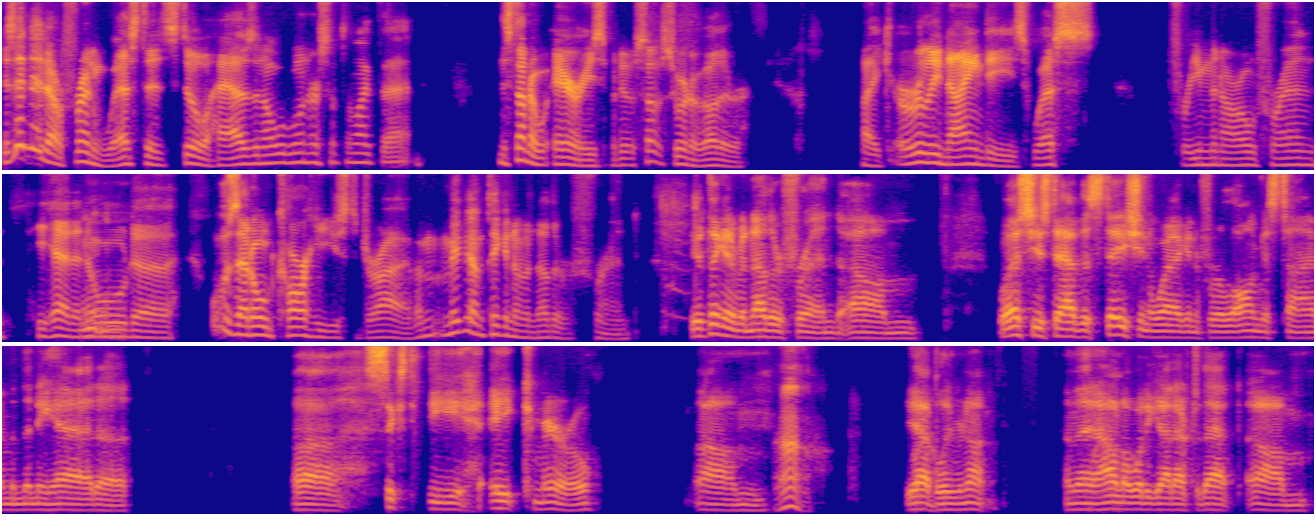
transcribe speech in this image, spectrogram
Isn't it our friend West that still has an old one or something like that? It's not an Aries, but it was some sort of other like early 90s. Wes Freeman, our old friend, he had an Mm-mm. old uh what was that old car he used to drive? Maybe I'm thinking of another friend. You're thinking of another friend. Um, Wes used to have the station wagon for the longest time, and then he had a, a 68 Camaro. Um, Oh, yeah, believe it or not. And then I don't know what he got after that. Um,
